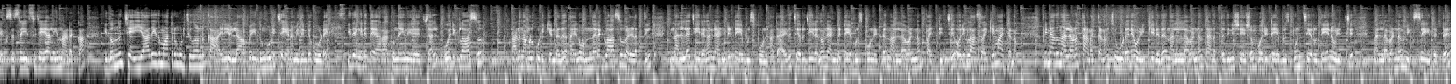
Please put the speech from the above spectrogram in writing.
എക്സസൈസ് ചെയ്യുക അല്ലെങ്കിൽ നടക്കുക. ഇതൊന്നും ചെയ്യാതെ ഇത് മാത്രം കുടിച്ചതുകൊണ്ട് കാര്യമില്ല. അപ്പോൾ ഇതും കൂടി ചെയ്യണം ഇതിന്റെ കൂടെ. ഇതെങ്ങനെ തയ്യാറാക്കുന്നതെന്ന് വെച്ചാൽ ഒരു ഗ്ലാസ് ആണ് നമ്മൾ കുടിക്കേണ്ടത്. അതിന് ഒന്നര ഗ്ലാസ് വെള്ളത്തിൽ നല്ല ജീരകം രണ്ട് ടേബിൾ സ്പൂൺ അതായത് ചെറുജീരകം രണ്ട് ടേബിൾ സ്പൂൺ ഇട്ട് നല്ലവണ്ണം പറ്റിച്ച് ഒരു ഗ്ലാസ്സാക്കി മാറ്റണം. പിന്നെ അത് നല്ലവണ്ണം തണക്കണം. ചൂടനെ ഒഴിക്കരുത്. നല്ലവണ്ണം തണുത്തതിന് ശേഷം ഒരു ടേബിൾ സ്പൂൺ ചെറുതേൻ ഒഴിച്ച് നല്ലവണ്ണം മിക്സ് ചെയ്തിട്ട്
